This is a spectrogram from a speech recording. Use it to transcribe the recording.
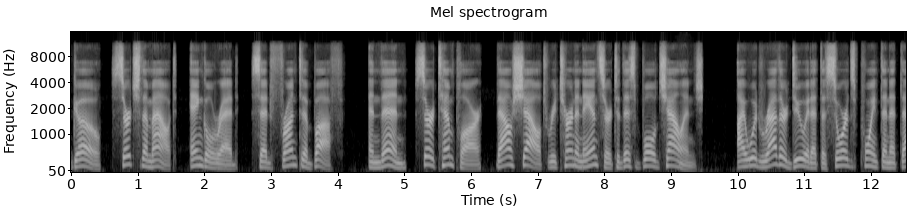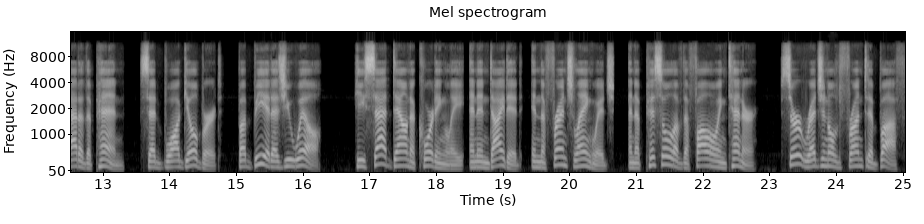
Go, search them out, Engelred, said Front de Boeuf, and then, Sir Templar, thou shalt return an answer to this bold challenge. I would rather do it at the sword's point than at that of the pen, said Bois Guilbert, but be it as you will. He sat down accordingly, and indited, in the French language, an epistle of the following tenor. Sir Reginald Front de Boeuf,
